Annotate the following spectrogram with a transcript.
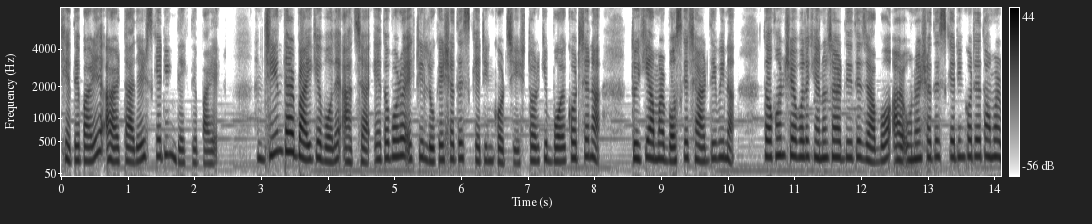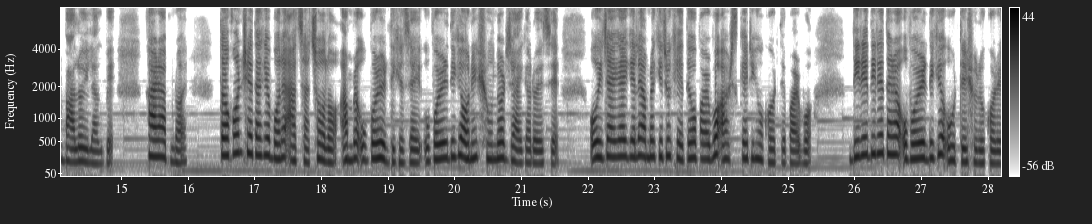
খেতে পারে আর তাদের স্কেটিং দেখতে পারে। জিন তার বাইকে বলে আচ্ছা এত বড় একটি লোকের সাথে স্কেটিং করছিস, তোর কি বয় করছে না? তুই কি আমার বসকে ছাড় দিবি না? তখন সে বলে, কেন ছাড় দিতে যাব? আর ওনার সাথে স্কেটিং করতে তো আমার ভালোই লাগবে। খারাপ নয়। তখন সে তাকে বলে আচ্ছা চলো, আমরা উপরের দিকে যাই। উপরের দিকে অনেক সুন্দর জায়গা রয়েছে। ওই জায়গায় গেলে আমরা কিছু খেতেও পারব আর স্কেটিংও করতে পারব। ধীরে ধীরে তারা উপরের দিকে উঠতে শুরু করে।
